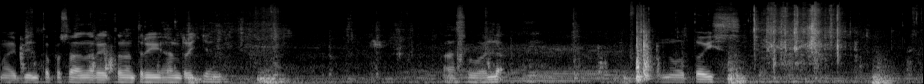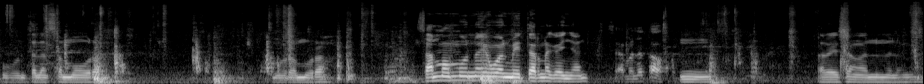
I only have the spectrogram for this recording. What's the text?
May benta pa sana rito ng 300 yan. Kaso wala. No toys. Pupunta lang sa mura. Mura-mura. Sama mo na yung 1 meter na ganyan. Sama na to. Hmm. Para isang ano na lang yun.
